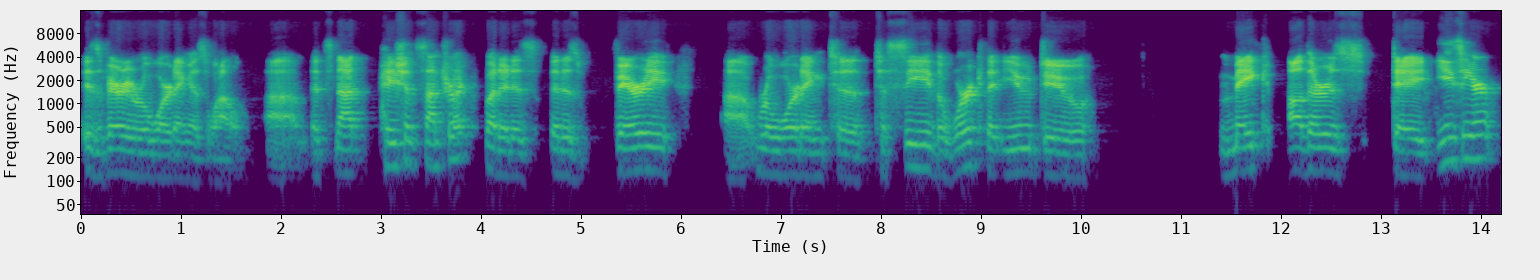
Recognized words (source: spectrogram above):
is very rewarding as well. Um, it's not patient centric, but it is it is very uh, rewarding to to see the work that you do make others day easier,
